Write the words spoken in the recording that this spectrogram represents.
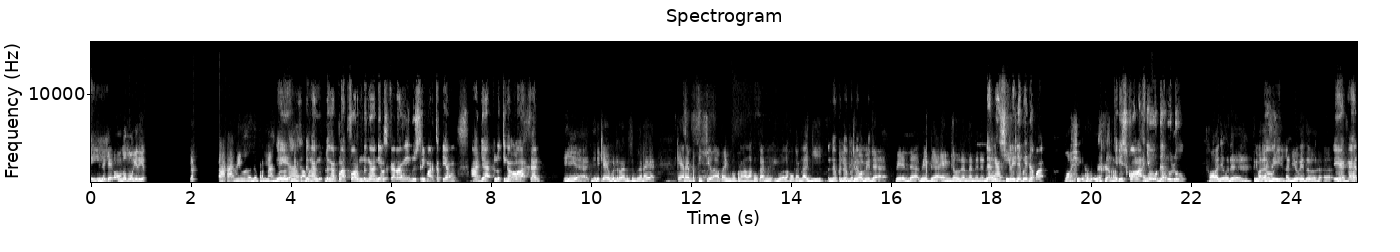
iya. Jadi kayak oh gue mau gini, ah ini mah udah pernah gue iya, sama. dengan dengan platform dengan yang sekarang industri market yang ada, lo tinggal olah kan? Iya, jadi kayak beneran sebenarnya kayak repetisi lah apa yang gue pernah lakukan gue lakukan lagi. Benar, benar, Cuma benar. beda beda beda angle dan dan dan. Dan ngasilinnya beda pak. Oh iya benar. Jadi sekolahnya udah dulu. Sekolahnya udah. Terima oh, kasih oh, radio itu. Iya kan.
